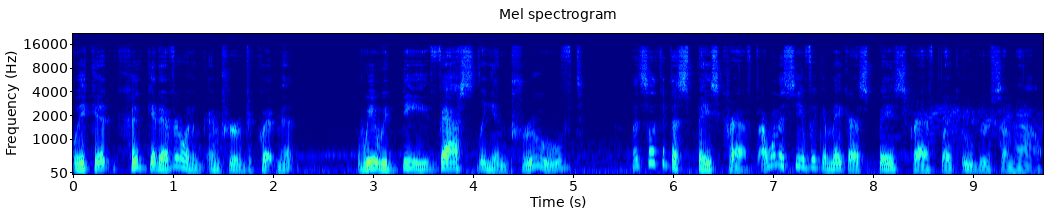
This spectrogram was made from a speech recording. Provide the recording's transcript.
we could could get everyone improved equipment. We would be vastly improved. Let's look at the spacecraft. I want to see if we can make our spacecraft like Uber somehow.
